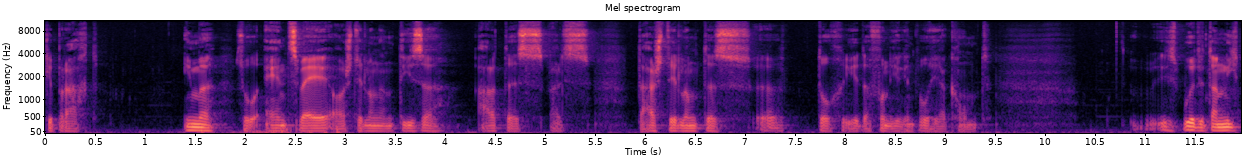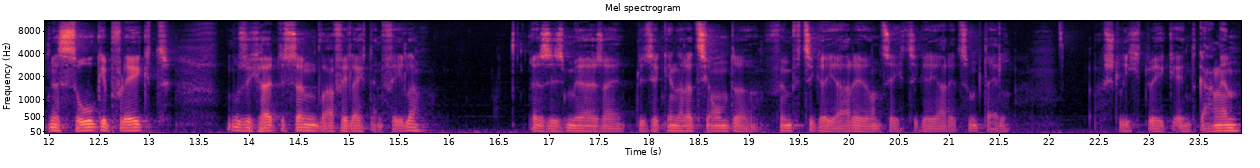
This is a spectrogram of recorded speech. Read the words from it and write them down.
gebracht immer so ein, zwei Ausstellungen dieser Art als, als Darstellung, dass äh, doch jeder von irgendwoher kommt. Es wurde dann nicht mehr so gepflegt, muss ich heute sagen, war vielleicht ein Fehler. Es ist mir also diese Generation der 50er Jahre und 60er Jahre zum Teil schlichtweg entgangen,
